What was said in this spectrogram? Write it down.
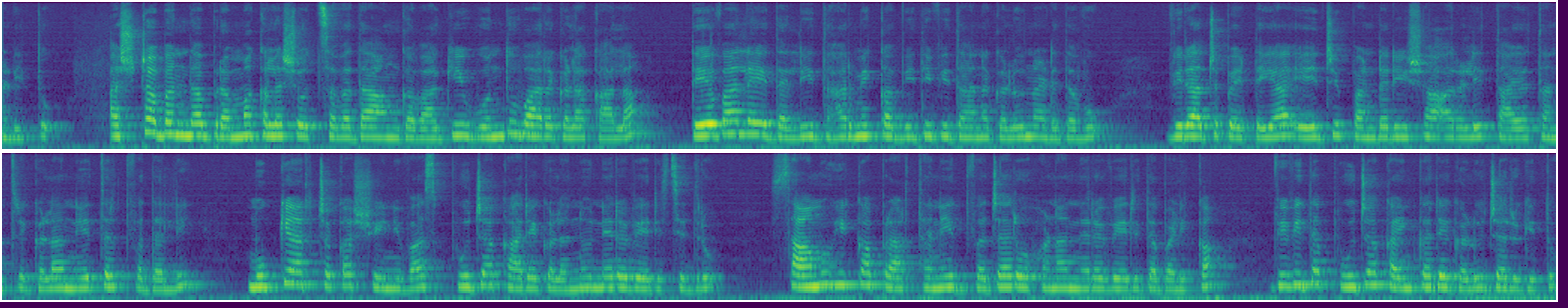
ನಡೆಯಿತು. ಅಷ್ಟಬಂಧ ಬ್ರಹ್ಮಕಲಶೋತ್ಸವದ ಅಂಗವಾಗಿ ಒಂದು ವಾರಗಳ ಕಾಲ ದೇವಾಲಯದಲ್ಲಿ ಧಾರ್ಮಿಕ ವಿಧಿವಿಧಾನಗಳು ನಡೆದವು. ವಿರಾಜಪೇಟೆಯ ಎಜಿ ಪಂಡರೀಶ ಅರಳಿ ತಾಯತಂತ್ರಿಗಳ ನೇತೃತ್ವದಲ್ಲಿ ಮುಖ್ಯ ಅರ್ಚಕ ಶ್ರೀನಿವಾಸ್ ಪೂಜಾ ಕಾರ್ಯಗಳನ್ನು ನೆರವೇರಿಸಿದರು. ಸಾಮೂಹಿಕ ಪ್ರಾರ್ಥನೆ, ಧ್ವಜಾರೋಹಣ ನೆರವೇರಿದ ಬಳಿಕ ವಿವಿಧ ಪೂಜಾ ಕೈಂಕರ್ಯಗಳು ಜರುಗಿತು.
